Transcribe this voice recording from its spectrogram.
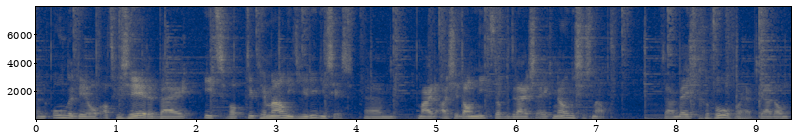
een onderdeel adviseren bij iets wat natuurlijk helemaal niet juridisch is. Um, maar als je dan niet dat bedrijfseconomische snapt, daar een beetje gevoel voor hebt, ja, dan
